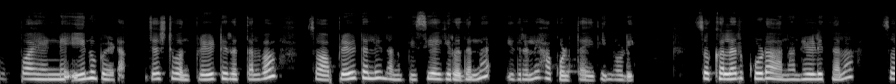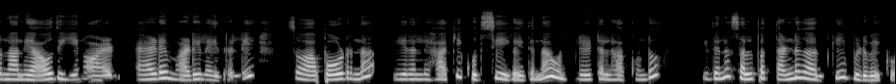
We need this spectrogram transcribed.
ತುಪ್ಪ, ಎಣ್ಣೆ ಏನು ಬೇಡ. ಜಸ್ಟ್ ಒಂದು ಪ್ಲೇಟ್ ಇರುತ್ತಲ್ವ? ಸೊ, ಆ ಪ್ಲೇಟಲ್ಲಿ ನಾನು ಬಿಸಿಯಾಗಿರೋದನ್ನು ಇದರಲ್ಲಿ ಹಾಕೊಳ್ತಾ ಇದ್ದೀನಿ ನೋಡಿ. ಸೊ ಕಲರ್ ಕೂಡ ನಾನು ಹೇಳಿದ್ನಲ್ಲ, ಸೊ, ನಾನು ಯಾವುದು ಏನು ಆ್ಯಡ್ ಆ್ಯಡೇ ಮಾಡಿಲ್ಲ ಇದರಲ್ಲಿ. ಸೊ, ಆ ಪೌಡ್ರನ್ನ ನೀರಲ್ಲಿ ಹಾಕಿ ಕುದಿಸಿ ಈಗ ಇದನ್ನು ಒಂದು ಪ್ಲೇಟಲ್ಲಿ ಹಾಕ್ಕೊಂಡು ಇದನ್ನು ಸ್ವಲ್ಪ ತಣ್ಣಗಾಗಿ ಬಿಡಬೇಕು.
